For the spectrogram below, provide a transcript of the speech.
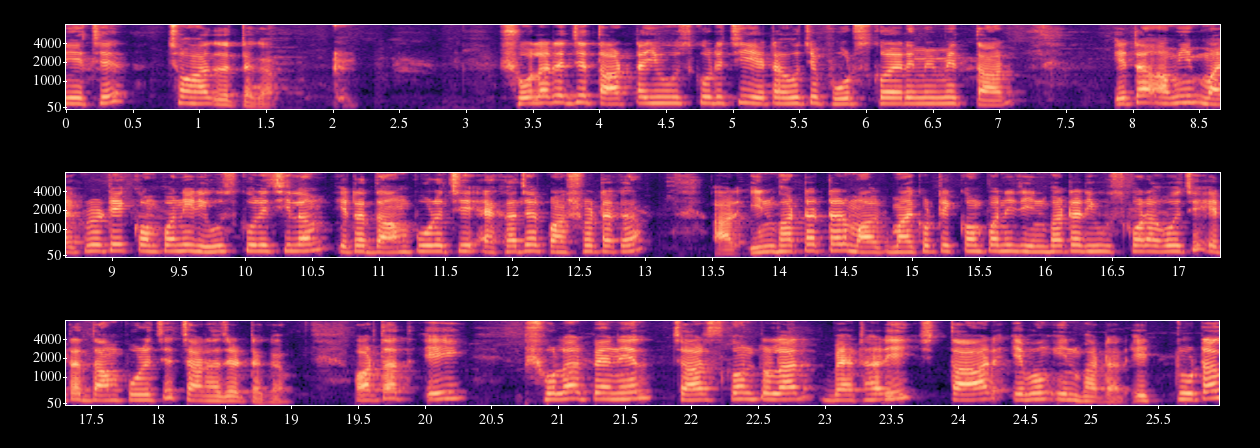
নিয়েছে ছ হাজার টাকা সোলারের যে তারটা ইউজ করেছি, এটা হচ্ছে ফোর স্কোয়ার এম এর তার। এটা আমি মাইক্রোটেক কোম্পানির ইউজ করেছিলাম। এটা দাম পড়েছে এক হাজার পাঁচশো টাকা। আর ইনভার্টারটার মাইক্রোটেক কোম্পানির ইনভার্টার ইউজ করা হয়েছে, এটার দাম পড়েছে চার হাজার টাকা। অর্থাৎ এই solar panel, charge controller, battery, তার এবং ইনভার্টার। এই টোটাল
